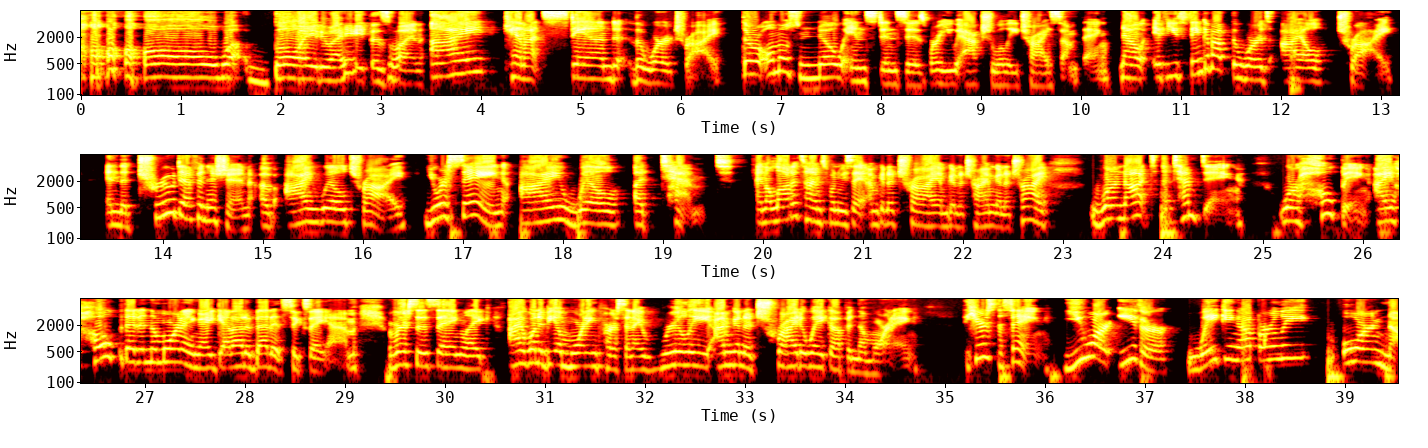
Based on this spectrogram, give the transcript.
Oh boy, do I hate this one. I cannot stand the word try. There are almost no instances where you actually try something. Now, if you think about the words I'll try, and the true definition of I will try, you're saying I will attempt. And a lot of times when we say I'm going to try, I'm going to try, I'm going to try, we're not attempting we're hoping. I hope that in the morning I get out of bed at 6 a.m. versus saying, like, I want to be a morning person. I really, I'm going to try to wake up in the morning. Here's the thing you are either waking up early or not.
